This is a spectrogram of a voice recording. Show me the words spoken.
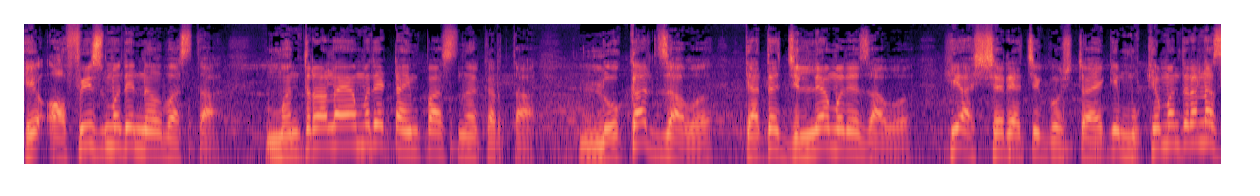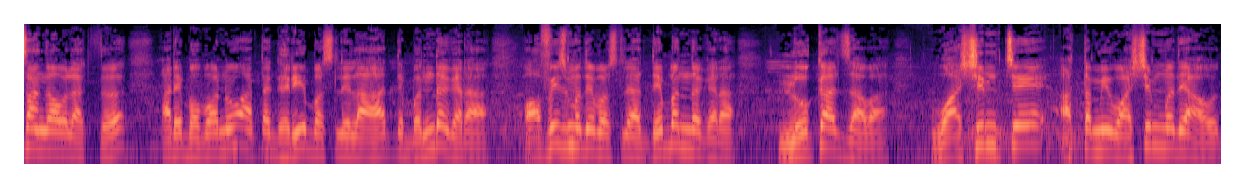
हे ऑफिसमध्ये न बसता मंत्रालयामध्ये टाईमपास न करता लोकात जावं त्या त्या जिल्ह्यामध्ये जावं ही आश्चर्याची गोष्ट आहे की मुख्यमंत्र्यांना सांगावं लागतं अरे बाबानो आता घरी बसलेला आहात ते बंद करा ऑफिसमध्ये बसले आहात ते बंद करा लोकात जावा. वाशिमचे आता मी वाशिममध्ये आहोत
